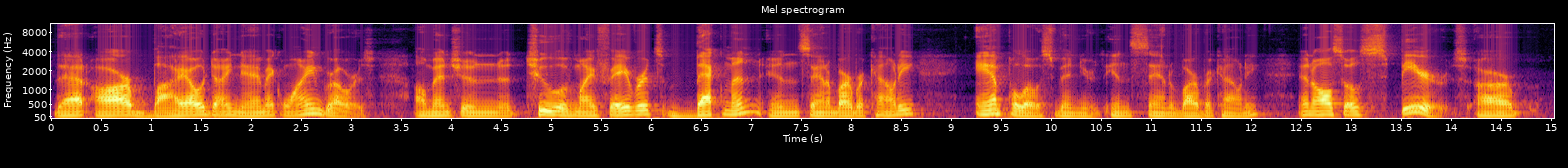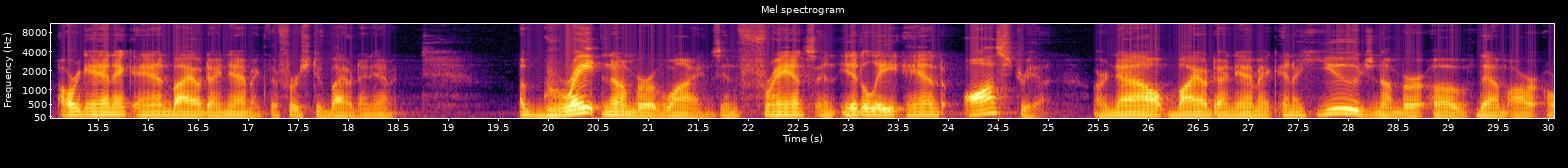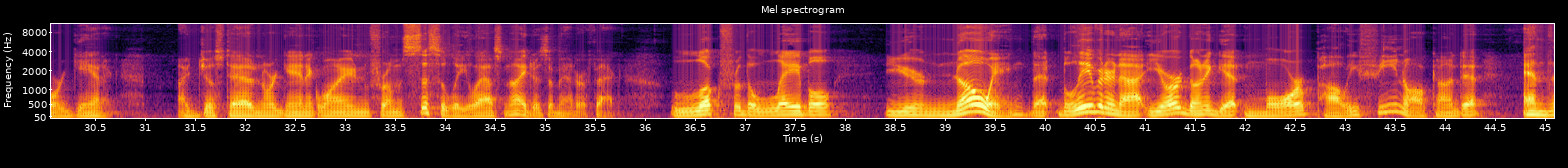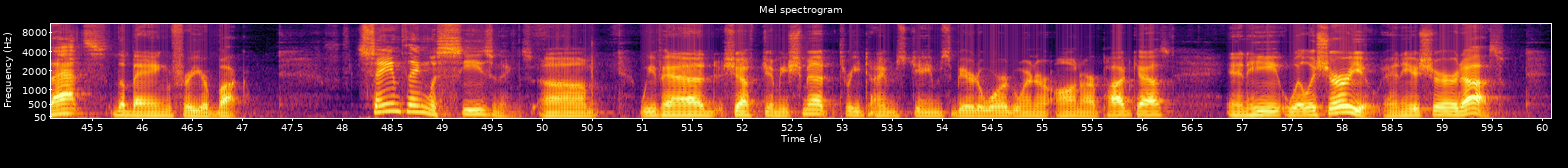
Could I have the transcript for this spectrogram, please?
that are biodynamic wine growers. I'll mention two of my favorites Beckmen in Santa Barbara County, Ampelos Vineyards in Santa Barbara County, and also Spears, are organic and biodynamic, the first two biodynamic. A great number of wines in France and Italy and Austria are now biodynamic, and a huge number of them are organic. I just had an organic wine from Sicily last night, as a matter of fact. Look for the label. You're knowing that, believe it or not, you're going to get more polyphenol content and that's the bang for your buck. Same thing with seasonings. Um, we've had Chef Jimmy Schmidt, three times James Beard Award winner, on our podcast, and he will assure you, and he assured us,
